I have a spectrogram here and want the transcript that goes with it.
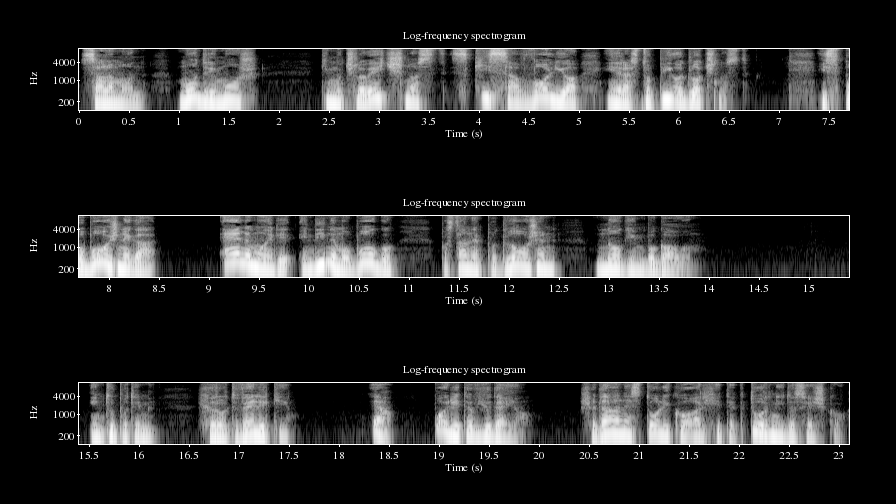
Salomon, modri mož, ki mu človečnost skisa voljo in raztopi odločnost. Iz pobožnega, enemu in edinemu Bogu, postane podložen mnogim bogovom. In tu potem Herod Veliki. Ja, pojdite v Judejo. Še danes toliko arhitekturnih dosežkov,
